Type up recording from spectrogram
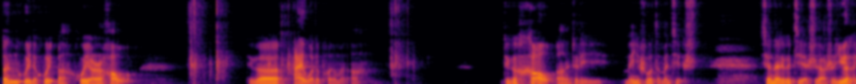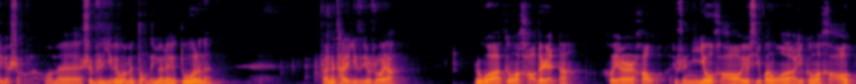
恩惠的惠啊，惠而好我。这个爱我的朋友们啊，这个好啊，这里没说怎么解释。现在这个解释啊是越来越少了。我们是不是以为我们懂得越来越多了呢？反正他的意思就是说呀，如果跟我好的人啊，惠而好我，就是你又好又喜欢我又跟我好，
